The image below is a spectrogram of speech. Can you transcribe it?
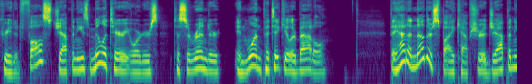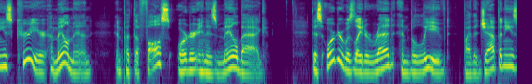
created false Japanese military orders to surrender in one particular battle. They had another spy capture a Japanese courier, a mailman, and put the false order in his mailbag. This order was later read and believed by the Japanese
